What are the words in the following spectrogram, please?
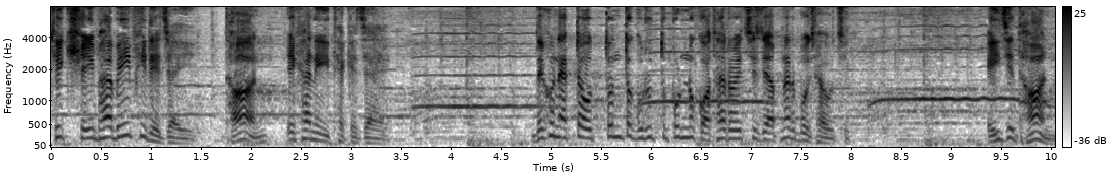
ঠিক সেইভাবেই ফিরে যাই। ধন এখানেই থেকে যায়। দেখুন, একটা অত্যন্ত গুরুত্বপূর্ণ কথা রয়েছে যে আপনার বোঝা উচিত। এই যে ধন,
